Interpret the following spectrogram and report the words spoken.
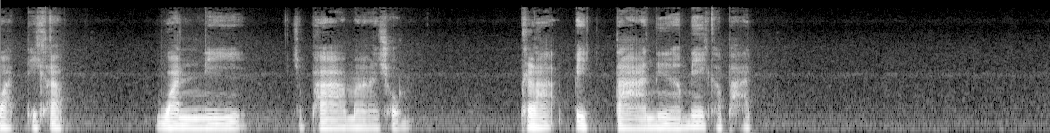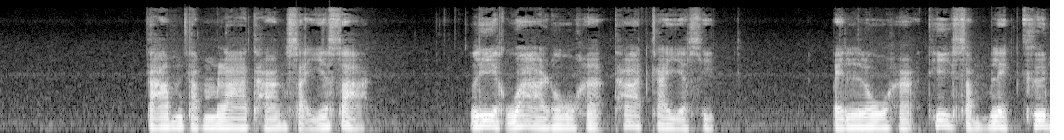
วัสดีครับ วันนี้จะพามาชม พระปิดตาเนื้อเมฆพัดตามตำราทางไสยศาสตร์ เรียกว่าโลหะธาตุกายสิทธิ์ เป็นโลหะที่สำเร็จขึ้น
